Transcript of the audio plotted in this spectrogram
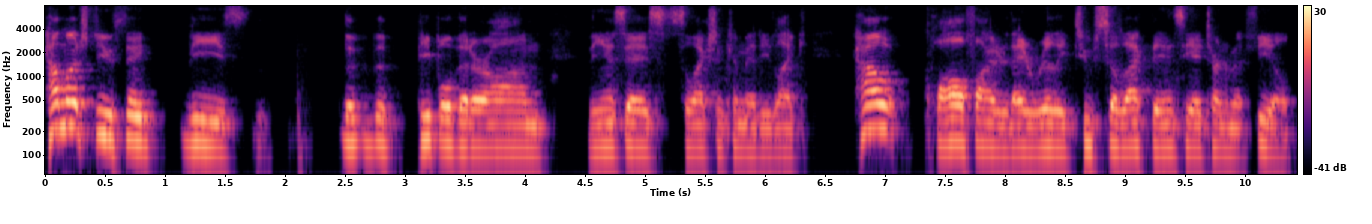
how much do you think these, the, the people that are on the NCAA selection committee, like, how qualified are they really to select the NCAA tournament field?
